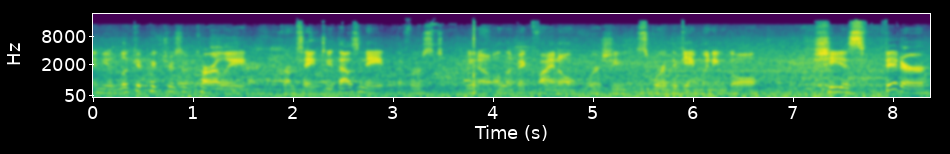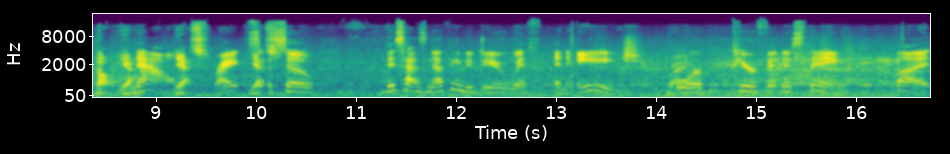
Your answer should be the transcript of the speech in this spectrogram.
and you look at pictures of Carli from say 2008, the first you know Olympic final where she scored the game-winning goal, she is fitter Oh, yeah. now. Yes. Right. So- Yes. So, this has nothing to do with an age Right. or pure fitness thing, but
